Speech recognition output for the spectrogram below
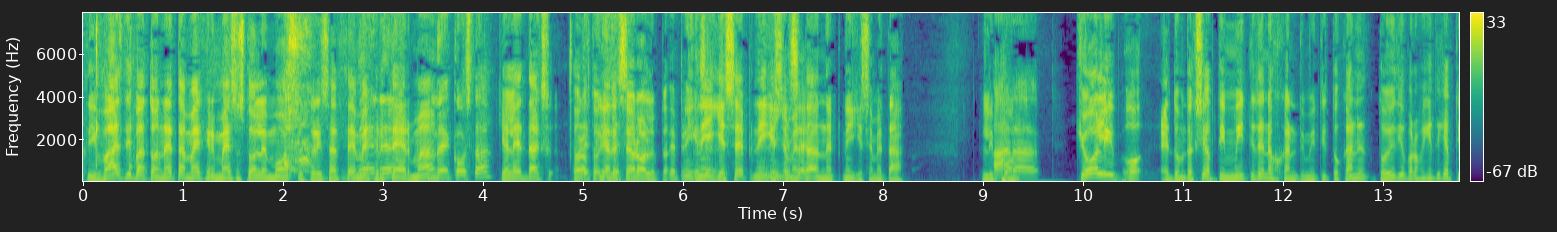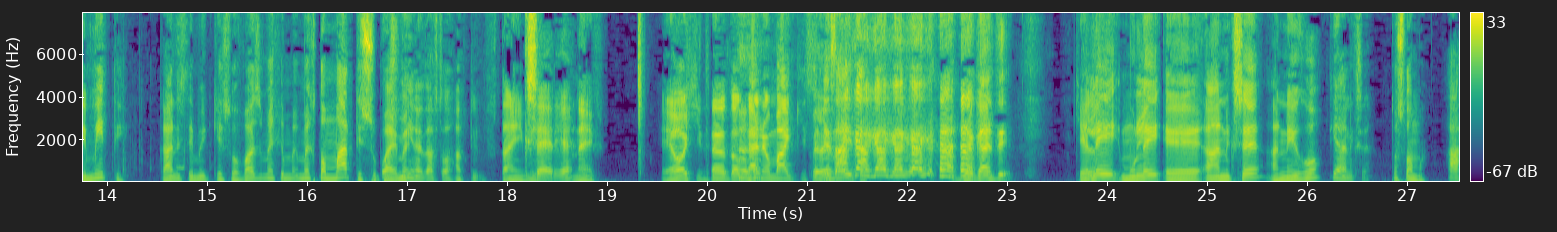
Τη βάζει την πατονέτα μέχρι μέσα στο λαιμό σου, Χρυσαθέ, Ναι, μέχρι ναι. τέρμα. Ναι, Κώστα. Και λέει εντάξει, τώρα αυτό για πνίγεσαι. δευτερόλεπτα. Δεν πνίγεσαι. Πνίγεσαι, πνίγεσαι Πνίγεσαι. μετά. Ναι, πνίγεσαι μετά. Λοιπόν. Άρα Και όλοι. Ο, εν τω μεταξύ από τη μύτη, δεν έχω κάνει τη μύτη. Το, κάνει, το ίδιο πράγμα γίνεται και από τη μύτη. Κάνεις τη μύτη και στο βάζει μέχρι, μέχρι το μάτι σου Πώς πάει. Με- γίνεται αυτό; Απ' τη, φτάνει η μύτη. Ξέρει, ε. Ναι. Ε, όχι, δεν το κάνει ο Μάκης. δεν λες, «Α, γα, γα, γα, γα». δεν κάνει. τι- Και λέει, μου λέει, ε, άνοιξε, ανοίγω Τι άνοιξε; το στόμα. Α,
